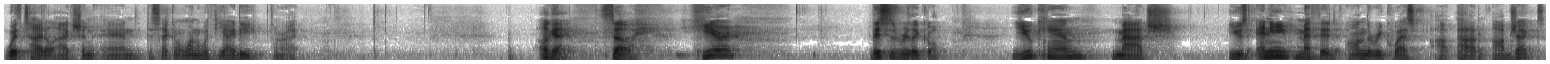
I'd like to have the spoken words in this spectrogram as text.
with title action and the second one with the ID. All right. Okay, so here, this is really cool. You can match, use any method on the request uh, object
